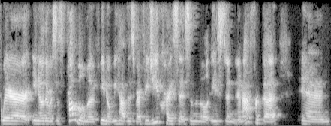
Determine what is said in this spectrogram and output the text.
where you know there was this problem of, you know, we have this refugee crisis in the Middle East and, and Africa, and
